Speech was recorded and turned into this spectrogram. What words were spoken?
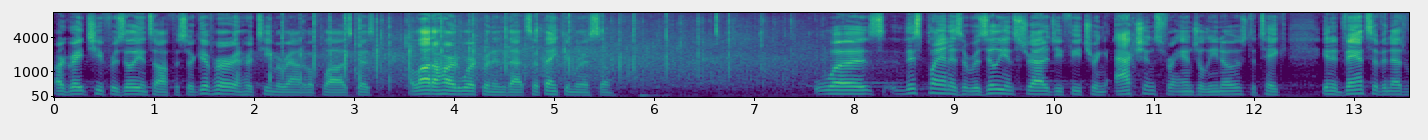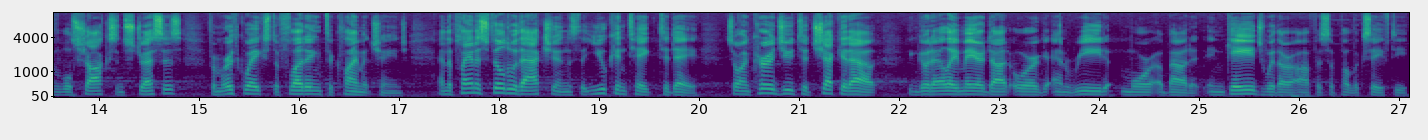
our great Chief Resilience Officer. Give her and her team a round of applause because a lot of hard work went into that, so thank you, Marissa. Was this plan is a resilience strategy featuring actions for Angelinos to take in advance of inevitable shocks and stresses, from earthquakes to flooding to climate change. And the plan is filled with actions that you can take today. So I encourage you to check it out. You can go to lamayor.org and read more about it. Engage with our Office of Public Safety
